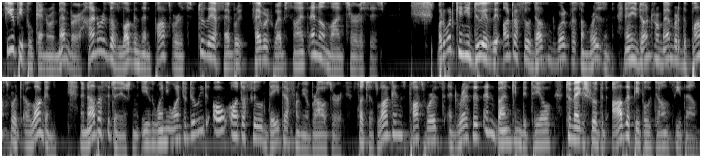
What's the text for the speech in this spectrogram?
Few people can remember hundreds of logins and passwords to their favorite websites and online services. But what can you do if the autofill doesn't work for some reason and you don't remember the password or login? Another situation is when you want to delete all autofill data from your browser, such as logins, passwords, addresses, and banking details to make sure that other people don't see them.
